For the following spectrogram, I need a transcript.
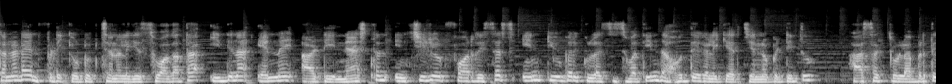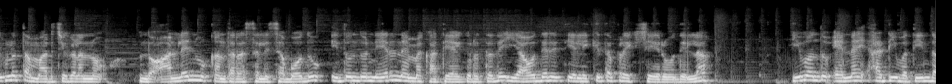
ಕನ್ನಡ ಇನ್ಫಟಿಕ್ ಯೂಟ್ಯೂಬ್ ಚಾನಲ್ಗೆ ಸ್ವಾಗತ. ಈ ದಿನ N I R T National Institute for Research in Tuberculosis ವತಿಯಿಂದ ಹುದ್ದೆಗಳಿಗೆ ಅರ್ಜಿಯನ್ನು ಬಿಟ್ಟಿದ್ದು ಆಸಕ್ತಿಯುಳ್ಳ ಅಭ್ಯರ್ಥಿಗಳು ತಮ್ಮ ಅರ್ಜಿಗಳನ್ನು ಒಂದು ಆನ್ಲೈನ್ ಮುಖಾಂತರ ಸಲ್ಲಿಸಬಹುದು. ಇದೊಂದು ನೇರ ನೇಮಕಾತಿಯಾಗಿರುತ್ತದೆ. ಯಾವುದೇ ರೀತಿಯ ಲಿಖಿತ ಪರೀಕ್ಷೆ ಇರುವುದಿಲ್ಲ. ಈ ಒಂದು ಎನ್ ಐ ಆರ್ ಟಿ ವತಿಯಿಂದ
